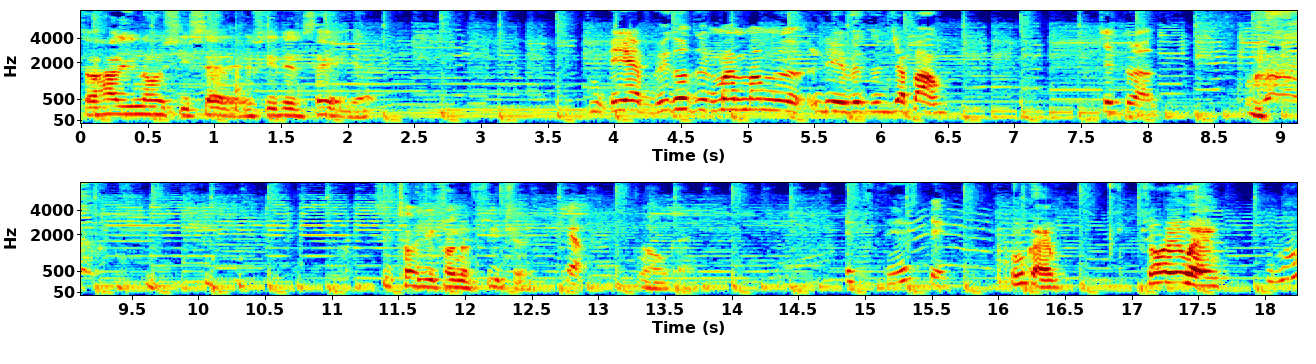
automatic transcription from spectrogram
So how do you know she said it if she didn't say it yet? Yeah, because my mom lives in Japan. She told She told you from the future. Yeah. Oh, okay. It's tasty. Okay. So anyway, Mm-hmm.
